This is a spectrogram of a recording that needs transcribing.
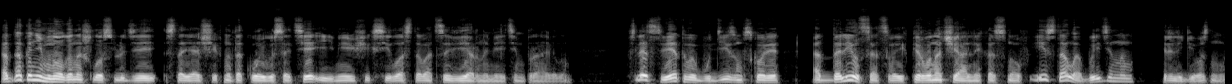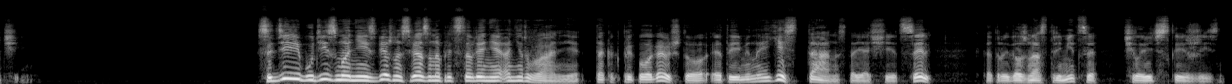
Однако немного нашлось людей, стоящих на такой высоте и имеющих силу оставаться верными этим правилам. Вследствие этого буддизм вскоре отдалился от своих первоначальных основ и стал обыденным религиозным учением. С идеей буддизма неизбежно связано представление о нирване, так как предполагают, что это именно и есть та настоящая цель, к которой должна стремиться человеческая жизнь.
